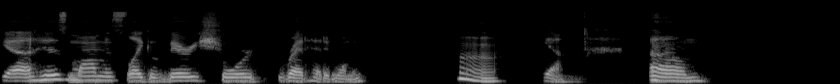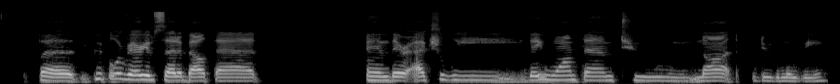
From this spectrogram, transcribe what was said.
yeah, his mom is like a very short redheaded woman. Hmm. Yeah. Um, but people are very upset about that. And they're actually they want them to not do the movie.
